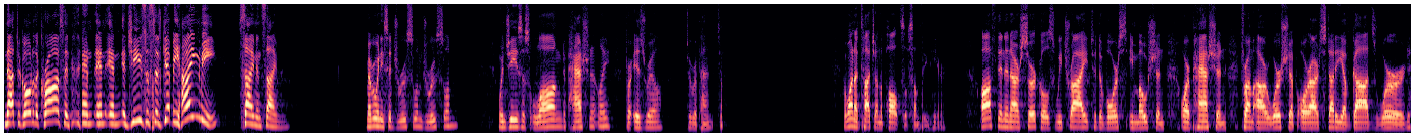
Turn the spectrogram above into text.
not to go to the cross. And, and, and, and, and Jesus says, Get behind me, Simon, Simon. Remember when he said, Jerusalem, Jerusalem? When Jesus longed passionately for Israel to repent? I want to touch on the pulse of something here. Often in our circles, we try to divorce emotion or passion from our worship or our study of God's Word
